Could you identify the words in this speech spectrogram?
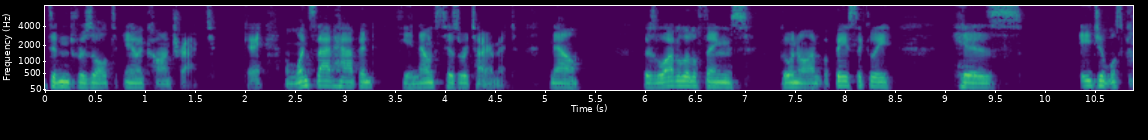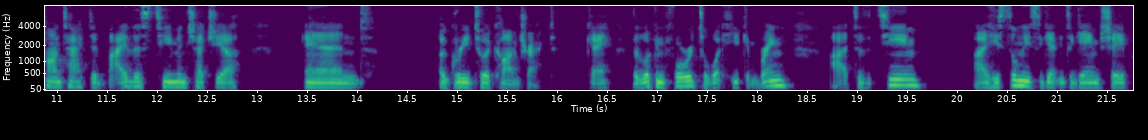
didn't result in a contract. Okay. And once that happened, he announced his retirement. Now, there's a lot of little things going on, but basically, his agent was contacted by this team in Czechia and agreed to a contract. Okay. They're looking forward to what he can bring uh, to the team. Uh, he still needs to get into game shape,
